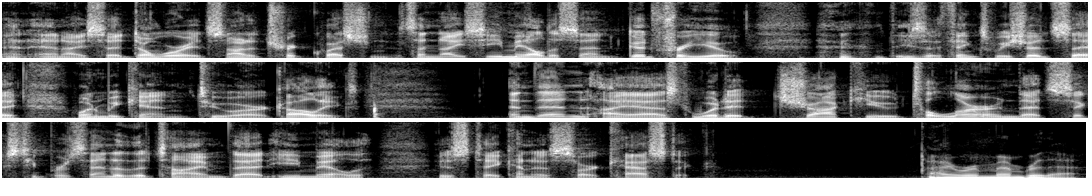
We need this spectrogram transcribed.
And, and, I said, don't worry, it's not a trick question. It's a nice email to send. Good for you. These are things we should say when we can to our colleagues. And then I asked, would it shock you to learn that 60% of the time that email is taken as sarcastic? I remember that.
